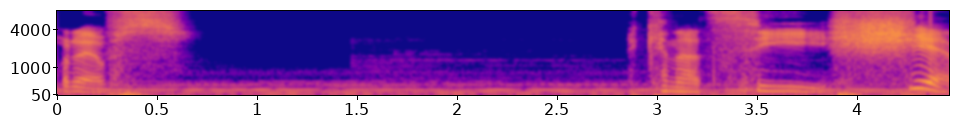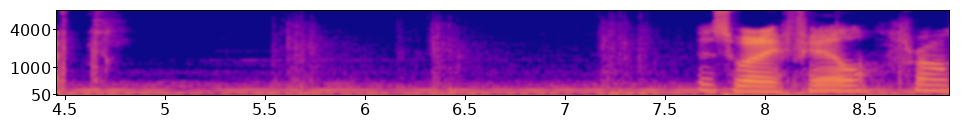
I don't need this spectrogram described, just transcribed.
What else? I cannot see shit. This is where I fell from.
